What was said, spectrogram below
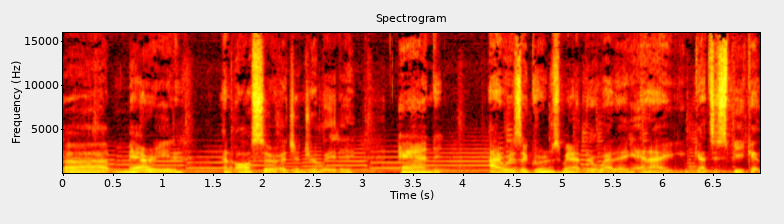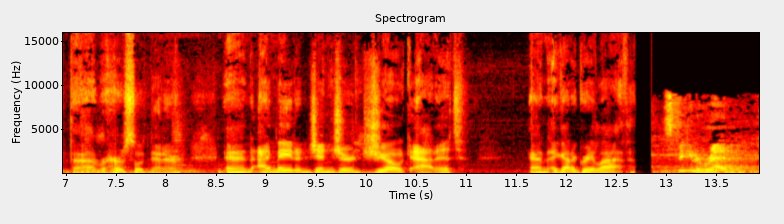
uh, married and also a ginger lady, and. I was a groomsman at their wedding, and I got to speak at the rehearsal dinner, and I made a ginger joke at it, and I got a great laugh. Speaking of red,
